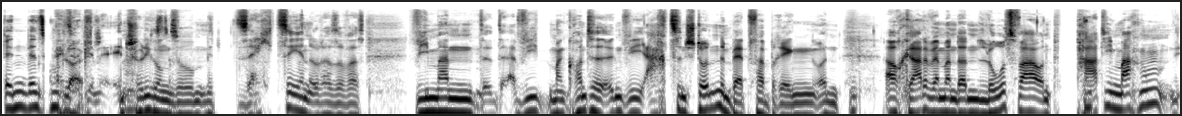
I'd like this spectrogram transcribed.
wenn es gut also, läuft. Entschuldigung, so mit 16 oder sowas wie man, wie man konnte irgendwie 18 Stunden im Bett verbringen und auch gerade wenn man dann los war und Party machen,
